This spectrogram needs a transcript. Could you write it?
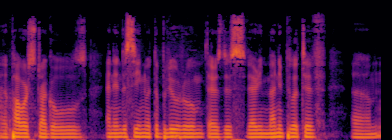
uh, power struggles and in the scene with the blue room there's this very manipulative um,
